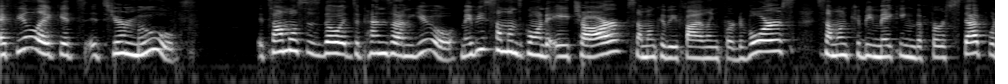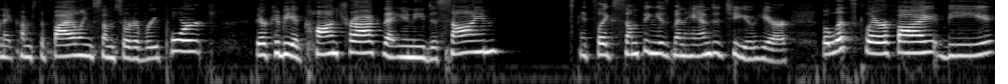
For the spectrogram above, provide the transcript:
I feel like it's it's your move. It's almost as though it depends on you. Maybe someone's going to HR. Someone could be filing for divorce. Someone could be making the first step when it comes to filing some sort of report. There could be a contract that you need to sign. It's like something has been handed to you here. But let's clarify the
